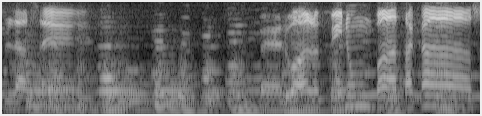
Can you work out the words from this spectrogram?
placer. Pero al fin un batacazo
